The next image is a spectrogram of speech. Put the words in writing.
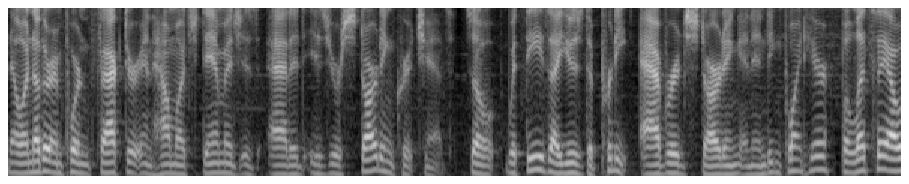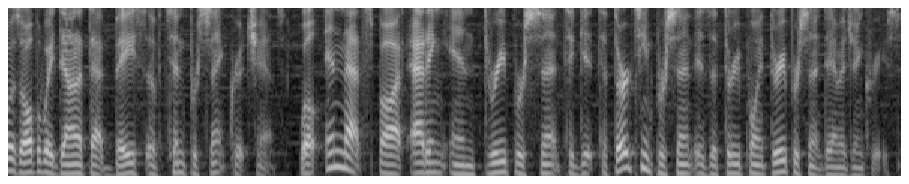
Now, another important factor in how much damage is added is your starting crit chance. So with these, I used a pretty average starting and ending point here, but let's say I was all the way down at that base of 10% crit chance. Well, in that spot, adding in 3% to get to 13% is a 3.3% damage increase.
